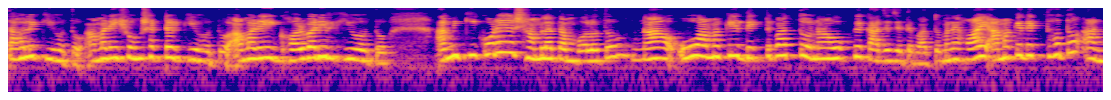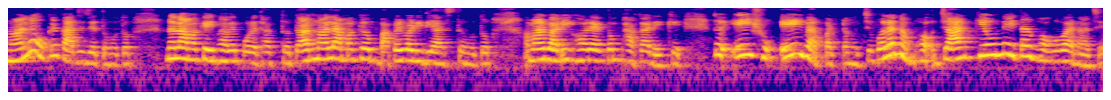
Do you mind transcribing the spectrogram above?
তাহলে কি হতো? আমার এই সংসারটার কি হতো? আমার এই ঘর বাড়ির কি হতো? আমি কি করে সামলাতাম বলো তো না, ও আমাকে দেখতে পারতো, না ওকে কাজে যেতে পারতো। মানে হয় আমাকে দেখতে হতো, আর নইলে ওকে কাজে যেতে হতো। নাহলে আমাকে এইভাবে পড়ে থাকতে হতো। আর নইলে আমাকে বাপের বাড়ি দিয়ে আসতে হতো। আমার বাড়ি ঘর একদম ফাঁকা রেখে। তো এই এই ব্যাপারটা হচ্ছে, বলে না যার কেউ নেই তার ভগবান আছে।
